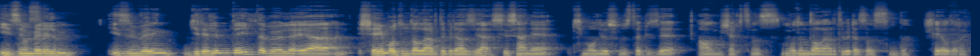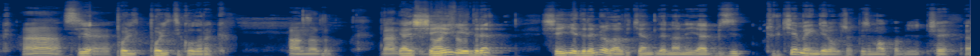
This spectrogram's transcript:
izin nasıl? verelim izin verin girelim değil de böyle ya şey modundalardı biraz ya. Siz hani kim oluyorsunuz da bize almayacaksınız modundalardı biraz aslında şey olarak. Ha. Siyah, e... pol- politik olarak. Anladım. Ben yani şeyi çok... yedire şeyi yediremiyorlardı kendilerine hani ya bizi Türkiye mi engel olacak bizim Avrupa şey e,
